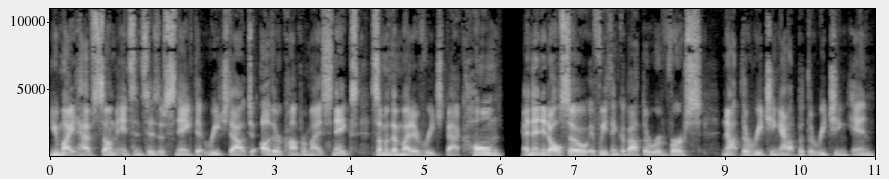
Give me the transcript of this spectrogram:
You might have some instances of snake that reached out to other compromised snakes. Some of them might have reached back home. And then it also, if we think about the reverse, not the reaching out, but the reaching in,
